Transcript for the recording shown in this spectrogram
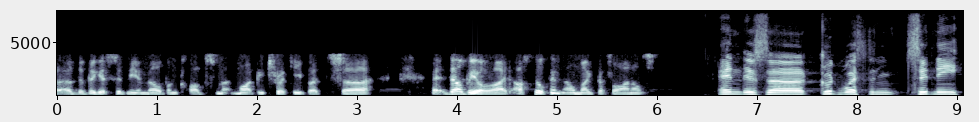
uh, the bigger Sydney and Melbourne clubs. M- might be tricky, but uh, they'll be all right. I still think they'll make the finals. And is uh, good Western Sydney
